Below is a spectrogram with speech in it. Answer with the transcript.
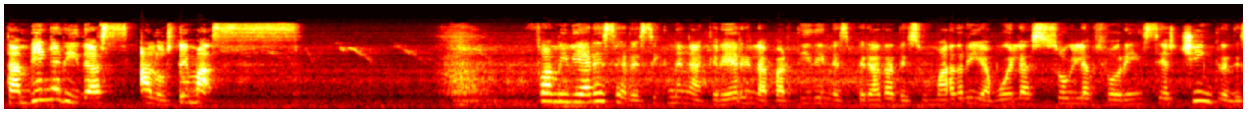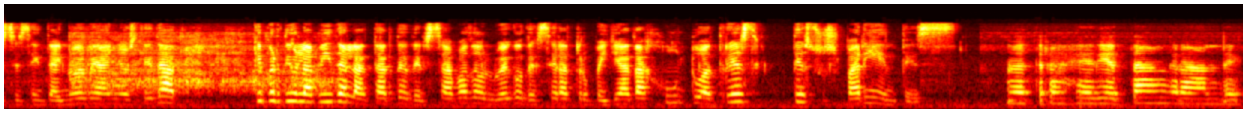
también heridas a los demás. Familiares se resignan a creer en la partida inesperada de su madre y abuela Zoila Florencia Chingre, de 69 años de edad, que perdió la vida la tarde del sábado luego de ser atropellada junto a tres de sus parientes. Una tragedia tan grande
